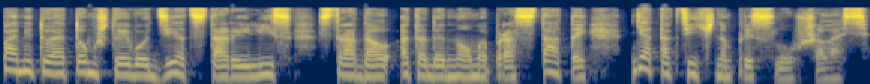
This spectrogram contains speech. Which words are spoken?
Памятуя о том, что его дед, старый лис, страдал от аденомы простаты, я тактично прислушалась.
